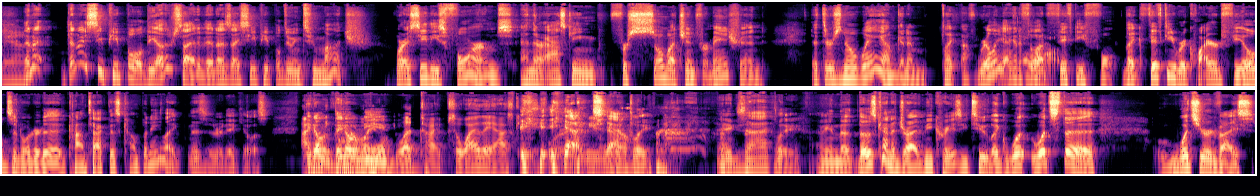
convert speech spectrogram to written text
Yeah. Then I then I see people the other side of it as I see people doing too much. Where I see these forms and they're asking for so much information that there's no way I'm gonna like uh, really I gotta Oh, fill wow. out 50 fo- like 50 required fields in order to contact this company. Like this is ridiculous. I don't, don't- they don't need- blood type. So why are they asking me for it? yeah, I mean, you know, exactly. exactly. I mean, th- those kind of drive me crazy too. Like, what what's the what's your advice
